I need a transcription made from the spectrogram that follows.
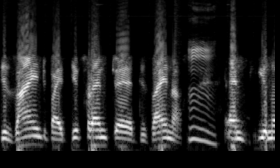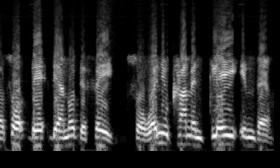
designed by different uh, designers, mm. and you know, so they they are not the same. So when you come and play in them,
